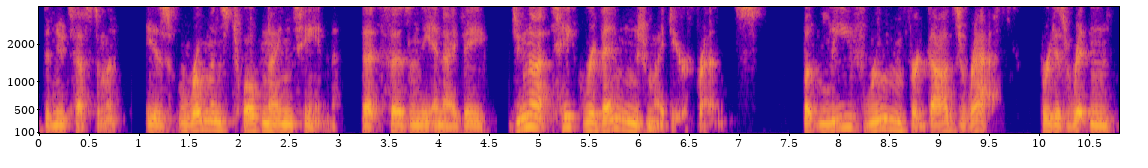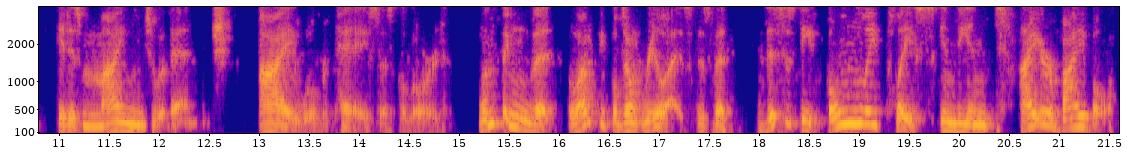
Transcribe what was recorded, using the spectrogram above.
the New Testament is Romans 12 19, that says in the NIV, Do not take revenge, my dear friends, but leave room for God's wrath. For it is written, It is mine to avenge. I will repay, says the Lord. One thing that a lot of people don't realize is that this is the only place in the entire Bible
